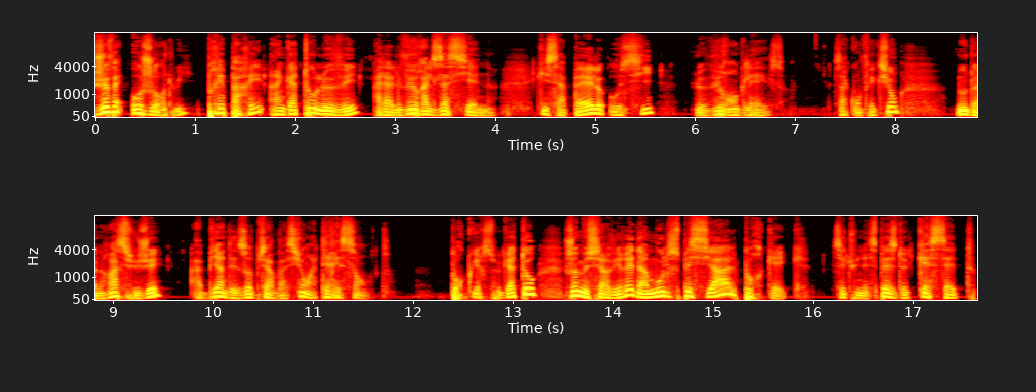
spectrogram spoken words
je vais aujourd'hui préparer un gâteau levé à la levure alsacienne, qui s'appelle aussi levure anglaise. Sa confection nous donnera sujet à bien des observations intéressantes. Pour cuire ce gâteau, je me servirai d'un moule spécial pour cake. C'est une espèce de caissette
